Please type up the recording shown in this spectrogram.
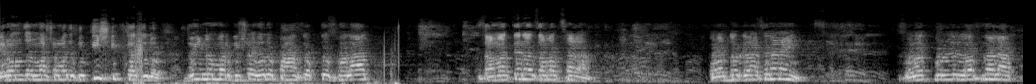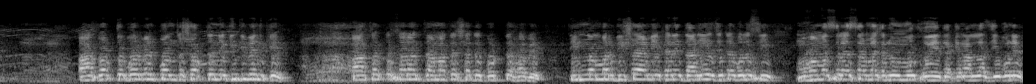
এই রমজান মাস আমাদেরকে কি শিক্ষা দুই নম্বর বিষয় হলো পাঁচ সলাৎ জামাতে না জামাত ছাড়া? আছে না নাই? পড়লে না পাঁচ পড়বেন, পঞ্চাশ অক্ট নেকি দিবেন কে? জামাতের সাথে হবে। তিন নম্বর বিষয় আমি এখানে দাঁড়িয়ে যেটা বলেছি, মোহাম্মদ সাল্লাহ এখানে উম্মত হয়ে থাকেন। আল্লাহ জীবনের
